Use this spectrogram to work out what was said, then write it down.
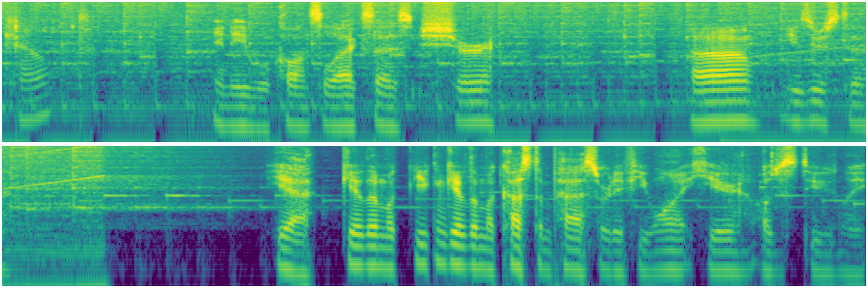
account. Enable console access, sure. Uh, users to, yeah, give them a, you can give them a custom password if you want here. I'll just do like,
